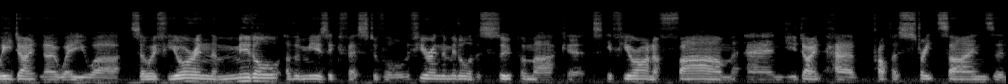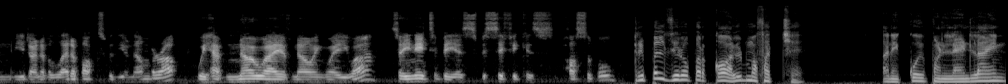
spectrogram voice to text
we don't know where you are. So if you're in the middle of a music festival, if you're in the middle of a supermarket, if you're on a farm and you don't have proper street signs and you don't have a letterbox with your number up, we have no way of knowing where you are. So you need to be as specific as possible. ટ્રિપલ ઝીરો પર કોલ મફત છે અને કોઈ પણ લેન્ડલાઇન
